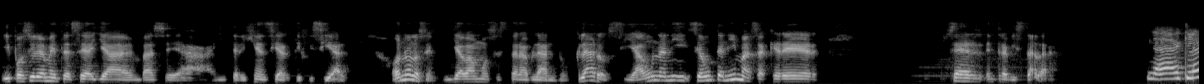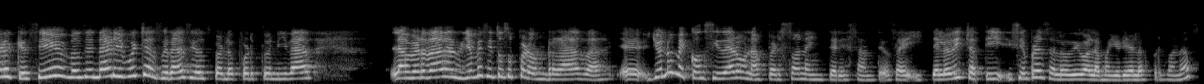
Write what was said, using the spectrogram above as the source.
y posiblemente sea ya en base a inteligencia artificial. O no lo sé, ya vamos a estar hablando. Claro, si aún, si aún te animas a querer ser entrevistada, Ah, claro que sí, y muchas gracias por la oportunidad. La verdad es que yo me siento súper honrada. Eh, yo no me considero una persona interesante, o sea, y te lo he dicho a ti y siempre se lo digo a la mayoría de las personas,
